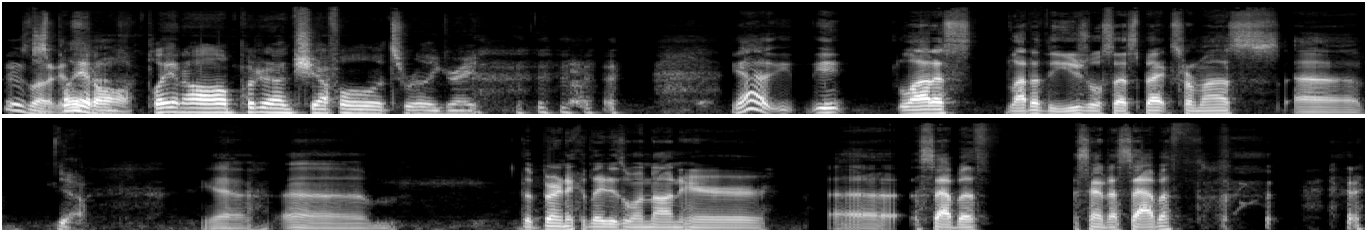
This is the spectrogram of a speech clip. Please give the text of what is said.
there's a lot Just play it stuff. all. Play it all. Put it on shuffle. It's really great. Yeah, a lot of s- lot of the usual suspects from us. Uh, Yeah. yeah. Um, the Barenaked Ladies one on here. Uh, Sabbath, Santa Sabbath. it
